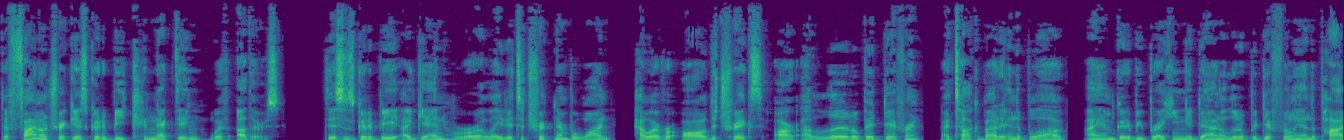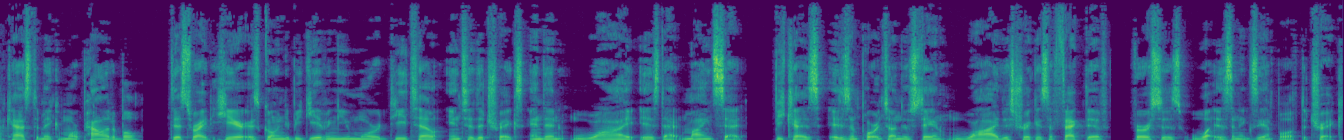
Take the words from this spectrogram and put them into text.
The final trick is going to be connecting with others. This is going to be, again, related to trick number one. However, all the tricks are a little bit different. I talk about it in the blog. I am going to be breaking it down a little bit differently on the podcast to make it more palatable. This right here is going to be giving you more detail into the tricks and then why is that mindset? Because it is important to understand why this trick is effective versus what is an example of the trick.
